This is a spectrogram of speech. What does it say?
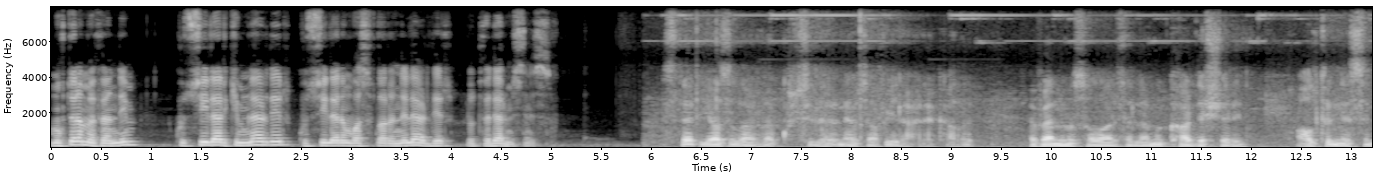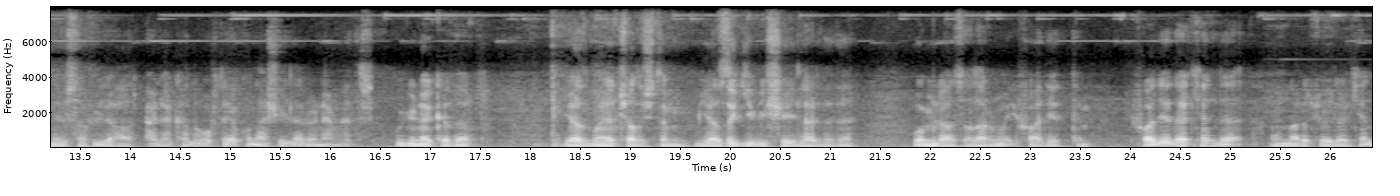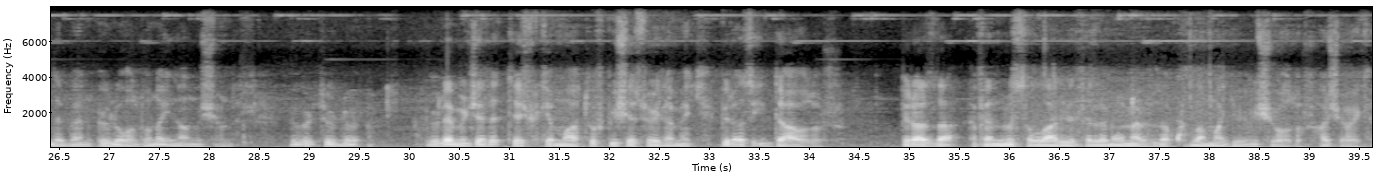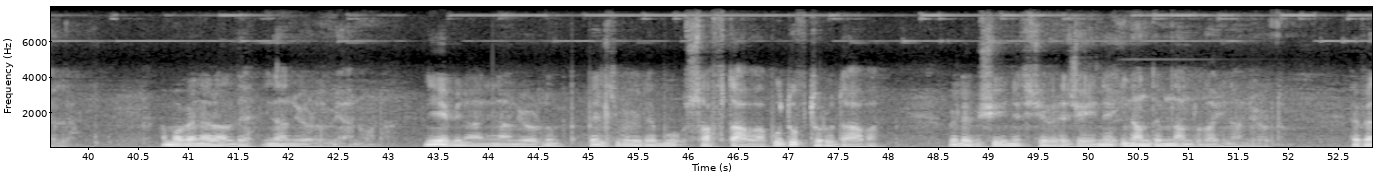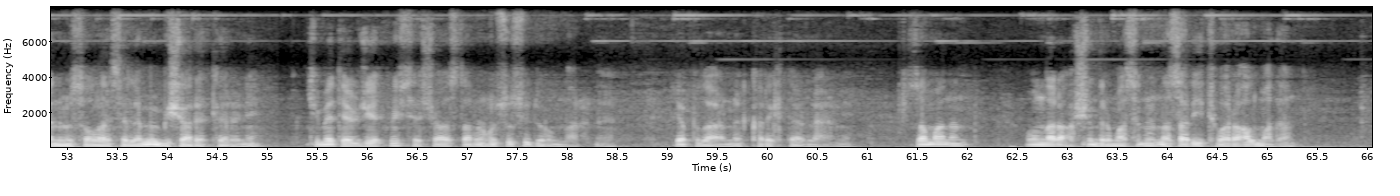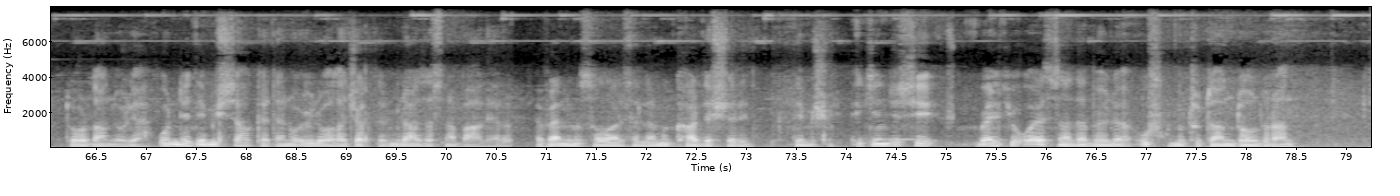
Muhterem efendim, kutsiler kimlerdir? Kutsilerin vasıfları nelerdir? Lütfeder misiniz? İster yazılarda kutsilerin evsafıyla alakalı, Efendimiz sallallahu aleyhi ve sellem'in kardeşleri, altın neslin evsafıyla alakalı ortaya konan şeyler önemlidir. Bugüne kadar yazmaya çalıştım. Yazı gibi şeylerde de o mülazalarımı ifade ettim. İfade ederken de onları söylerken de ben ölü olduğuna inanmışımdır. Öbür türlü böyle mücerret teşvike matuf bir şey söylemek biraz iddia olur. Biraz da Efendimiz sallallahu aleyhi ve sellem o mevzuda kullanma gibi bir şey olur. Haşa ve kella. Ama ben herhalde inanıyordum yani ona. Niye binaen inanıyordum? Belki böyle bu saf dava, bu dufturu dava böyle bir şeyin netice vereceğine inandığımdan dolayı inanıyordum. Efendimiz sallallahu aleyhi ve sellemin bişaretlerini kime tevcih etmişse şahısların hususi durumlarını, yapılarını, karakterlerini, zamanın onlara aşındırmasını nazar itibarı almadan doğrudan doğruya o ne demişse hakikaten o öyle olacaktır mülazasına bağlayarak Efendimiz sallallahu aleyhi ve sellem'in kardeşleri demişim. İkincisi belki o esnada böyle ufkumu tutan, dolduran,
